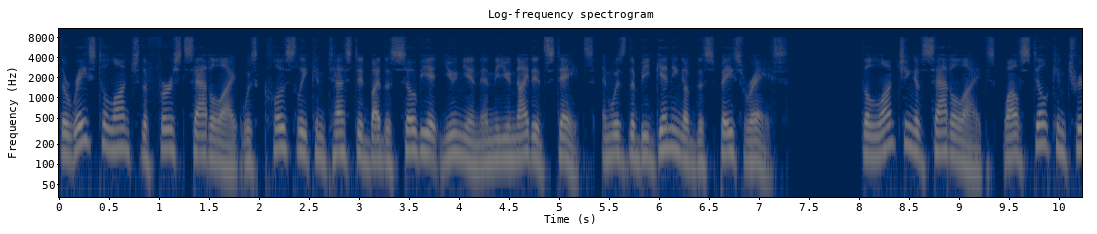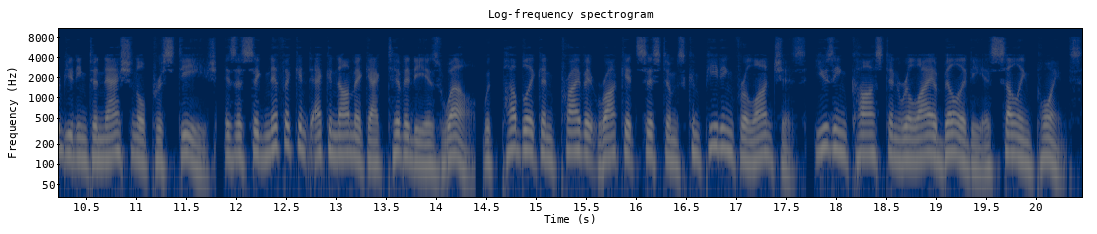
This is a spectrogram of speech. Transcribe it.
The race to launch the first satellite was closely contested by the Soviet Union and the United States, and was the beginning of the space race. The launching of satellites, while still contributing to national prestige, is a significant economic activity as well, with public and private rocket systems competing for launches, using cost and reliability as selling points.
